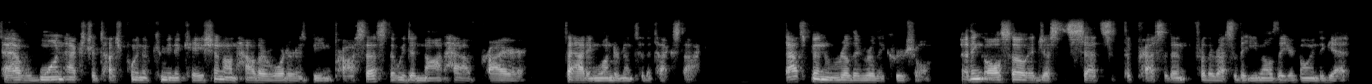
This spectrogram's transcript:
to have one extra touch point of communication on how their order is being processed that we did not have prior to adding Wonderment to the tech stack. That's been really, really crucial. I think also it just sets the precedent for the rest of the emails that you're going to get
